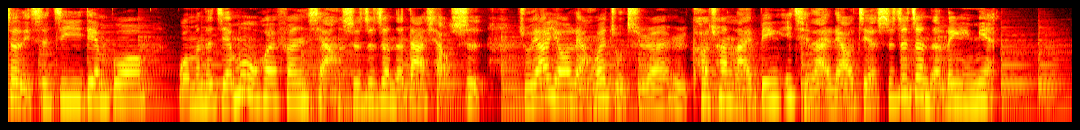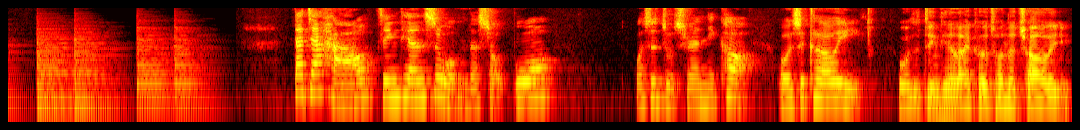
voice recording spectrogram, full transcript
这里是记忆电波。我们的节目会分享失智症的大小事，主要由两位主持人与客串来宾一起来了解失智症的另一面。大家好，今天是我们的首播，我是主持人 Nicole，我是 Chloe，我是今天来客串的 Charlie。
